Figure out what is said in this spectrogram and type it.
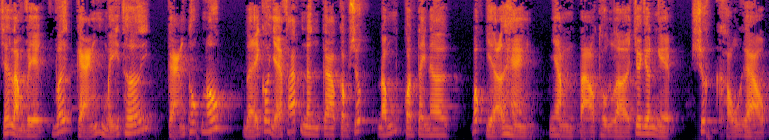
sẽ làm việc với cảng Mỹ Thới, cảng Thốt Nốt để có giải pháp nâng cao công suất đóng container, bốc dỡ hàng nhằm tạo thuận lợi cho doanh nghiệp xuất khẩu gạo.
